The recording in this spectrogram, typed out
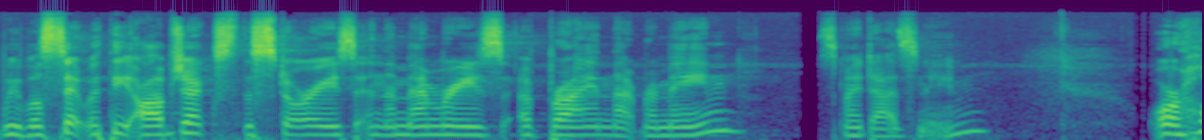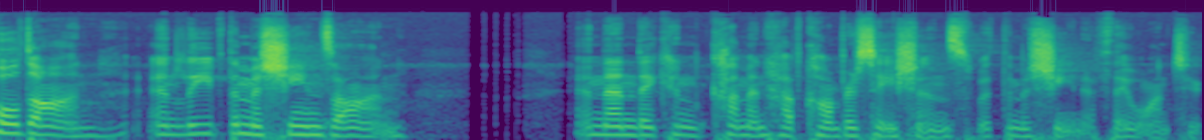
We will sit with the objects, the stories, and the memories of Brian that remain. It's my dad's name. Or hold on and leave the machines on. And then they can come and have conversations with the machine if they want to.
